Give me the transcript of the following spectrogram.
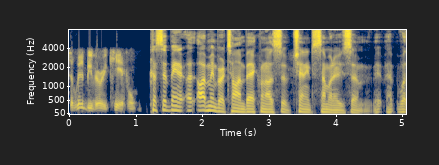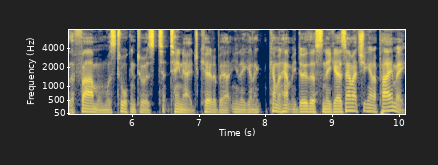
So we're going to be very careful. Because I remember a time back when I was sort of chatting to someone who's, um, well, the farmer was talking to his t- teenage kid about, you know, going to come and help me do this. And he goes, How much are you going to pay me?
